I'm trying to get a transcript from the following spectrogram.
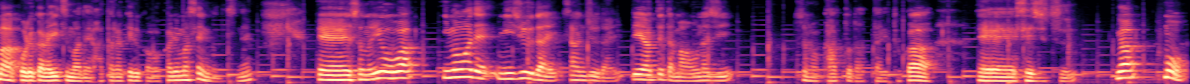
まあこれからいつまで働けるか分かりませんがですね、えーその要は今まで20代30代でやってたまあ同じそのカットだったりとか、えー施術がも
